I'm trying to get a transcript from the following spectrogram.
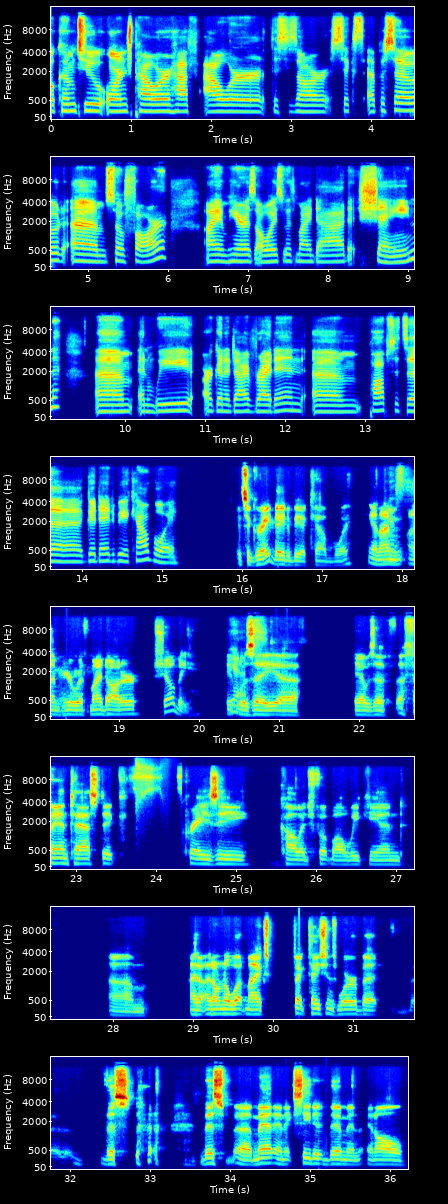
Hello, everyone, and welcome to Orange Power Half Hour. This is our sixth episode um, so far. I am here as always with my dad, Shane, um, and we are going to dive right in. Um, Pops, it's a good day to be a cowboy. It's a great day to be a cowboy, and I'm Yes, I'm here with my daughter Shelby. It was a uh, yeah, it was a, a fantastic, crazy college football weekend. Um, I don't I don't know what my expectations were, but uh, this this uh, met and exceeded them in in all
